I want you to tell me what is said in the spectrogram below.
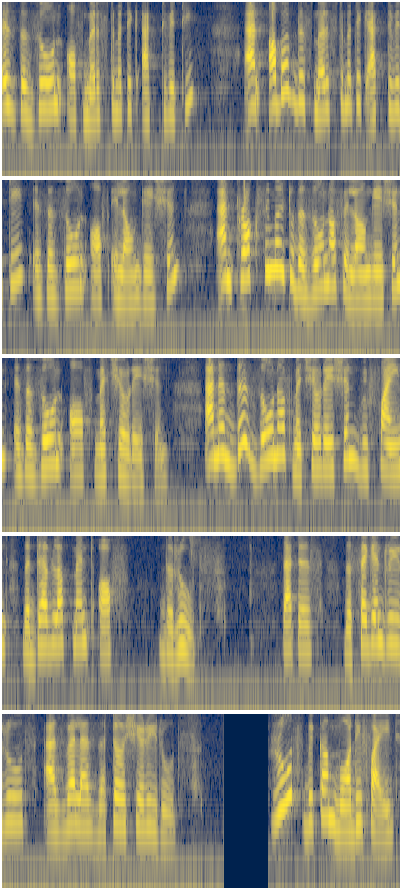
is the zone of meristematic activity and above this meristematic activity is the zone of elongation and proximal to the zone of elongation is the zone of maturation and in this zone of maturation we find the development of the roots that is the secondary roots as well as the tertiary roots. Roots become modified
